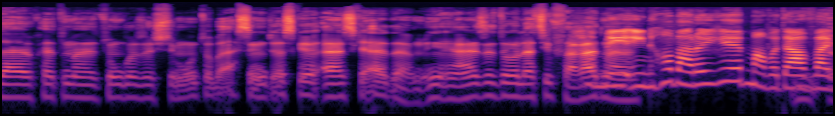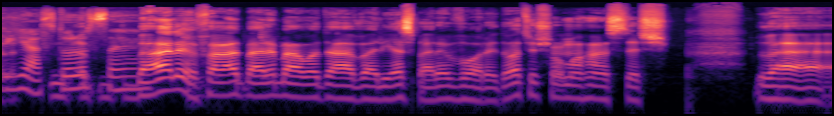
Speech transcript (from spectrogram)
در خدمتتون گذاشتیم. اون تو بحث اینجاست که ارز کردم این ارز دولتی فقط همه اینها برای مواد اولیه است درسته؟ بله فقط برای مواد اولیه است برای واردات شما هستش. و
